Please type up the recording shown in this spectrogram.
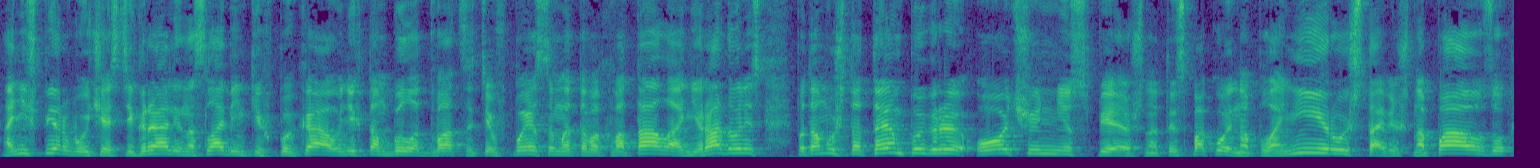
Они в первую часть играли на слабеньких ПК, у них там было 20 FPS, им этого хватало, они радовались, потому что темп игры очень неспешно. Ты спокойно планируешь, ставишь на паузу,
